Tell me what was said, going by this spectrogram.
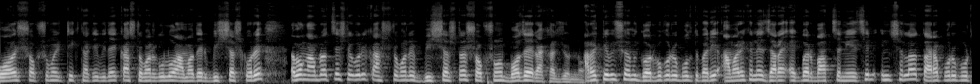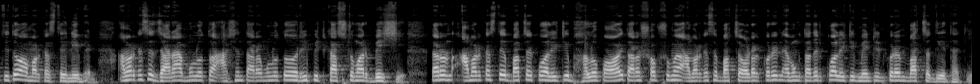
বয়স সবসময় ঠিক থাকে বিদায় কাস্টমারগুলো আমাদের বিশ্বাস করে এবং আমরা চেষ্টা করি কাস্টমারের বিশ্বাসটা সবসময় বজায় রাখার জন্য। আরেকটা বিষয় আমি গর্ব করে বলতে পারি, আমার এখানে যারা একবার বাচ্চা নিয়েছেন ইনশাল্লাহ তারা পরবর্তীতেও আমার কাছ থেকে নেবেন। আমার কাছে যারা মূলত আসেন, তারা মূলত রিপিট কাস্টমার বেশি। কারণ আমার কাছ থেকে বাচ্চার কোয়ালিটি ভালো পাওয়ায় তারা সবসময় আমার কাছে বাচ্চা অর্ডার করেন এবং তাদের কোয়ালিটি মেনটেন করে আমি বাচ্চা দিয়ে থাকি।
